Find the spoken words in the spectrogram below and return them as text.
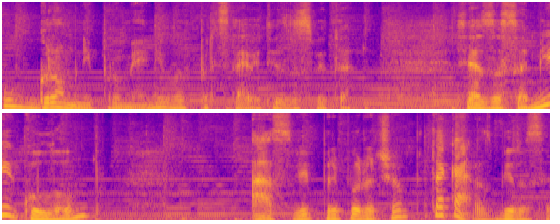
огромни промени в представите за света. Сега за самия Колумб аз ви препоръчвам така, разбира се,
